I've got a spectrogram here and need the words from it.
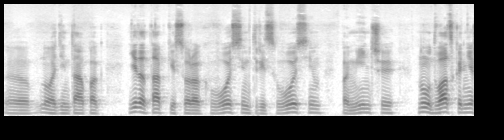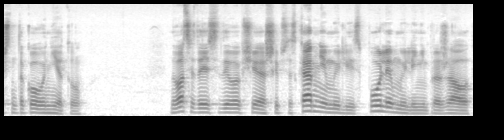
Э, ну, один тапок. Где-то тапки 48, 38, поменьше. Ну, 20, конечно, такого нету. 20 это если ты вообще ошибся с камнем или с полем, или не прожал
